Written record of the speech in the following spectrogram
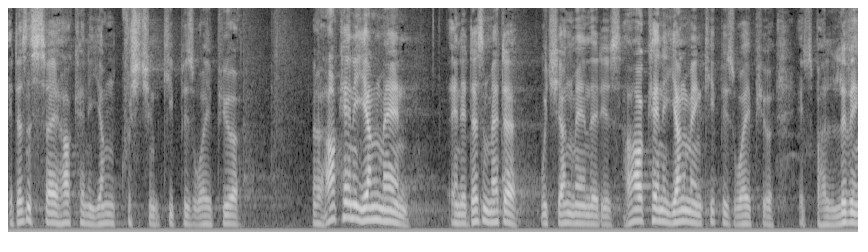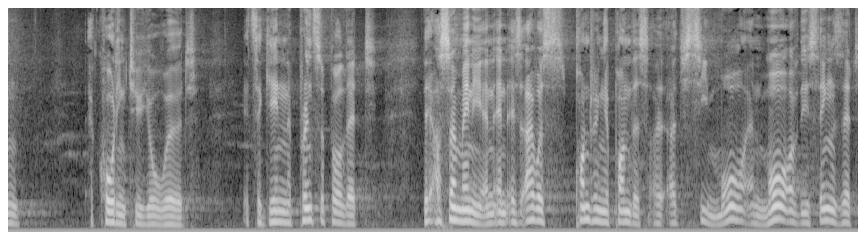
it doesn't say, How can a young Christian keep his way pure? No, how can a young man, and it doesn't matter which young man that is, how can a young man keep his way pure? It's by living according to your word. It's again a principle that there are so many. And, and as I was pondering upon this, I, I see more and more of these things that,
